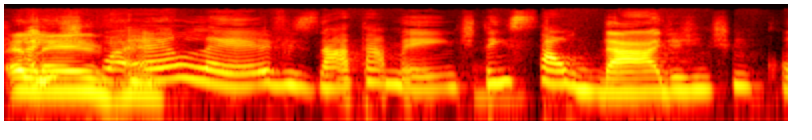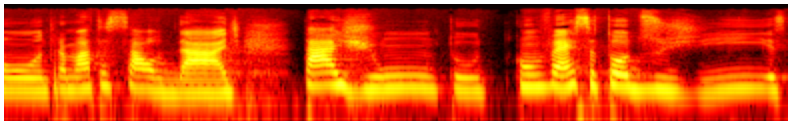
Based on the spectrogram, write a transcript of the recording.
É A gente- leve. é leve, exatamente. Tem saudade, a gente encontra, mata saudade, tá junto, conversa todos os dias.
